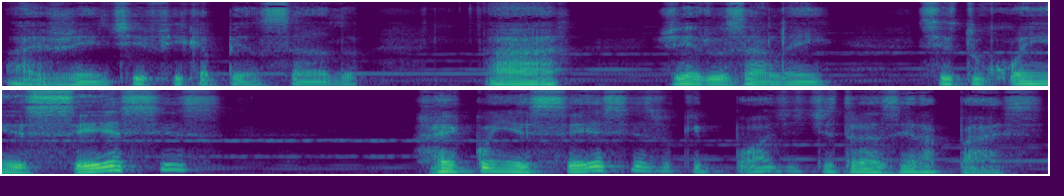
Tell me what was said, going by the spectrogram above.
a gente fica pensando: ah, Jerusalém, se tu conhecesses, reconhecesses o que pode te trazer a paz,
